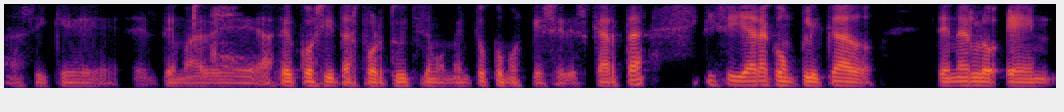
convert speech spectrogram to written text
Así que el tema de hacer cositas por Twitch de momento como que se descarta. Y si ya era complicado tenerlo en,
